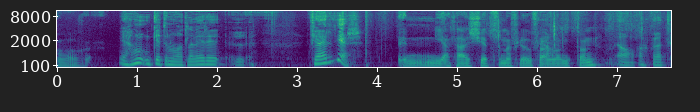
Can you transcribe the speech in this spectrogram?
Og Já, hún getur nú alltaf verið fjærið þér. já, það er sjö tíma flug frá London. Já, akkurat.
